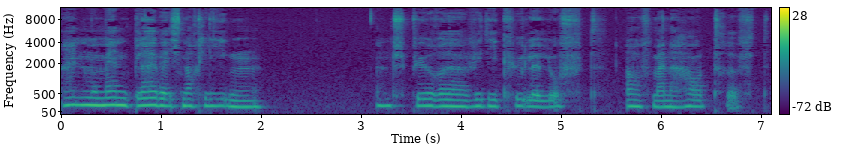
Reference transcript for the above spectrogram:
Einen Moment bleibe ich noch liegen und spüre, wie die kühle Luft auf meine Haut trifft,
